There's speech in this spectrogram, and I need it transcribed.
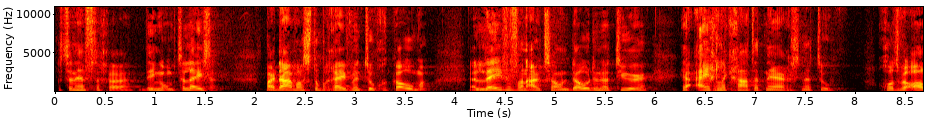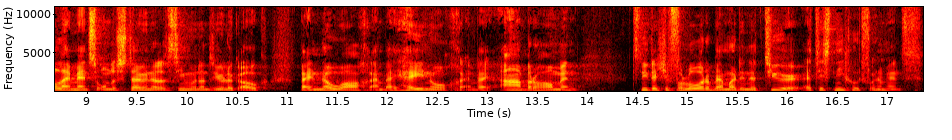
Dat zijn heftige dingen om te lezen. Maar daar was het op een gegeven moment toe gekomen. Een leven vanuit zo'n dode natuur, ja, eigenlijk gaat het nergens naartoe. God wil allerlei mensen ondersteunen. Dat zien we natuurlijk ook bij Noach en bij Henoch en bij Abraham. En het is niet dat je verloren bent, maar de natuur, het is niet goed voor de mens.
